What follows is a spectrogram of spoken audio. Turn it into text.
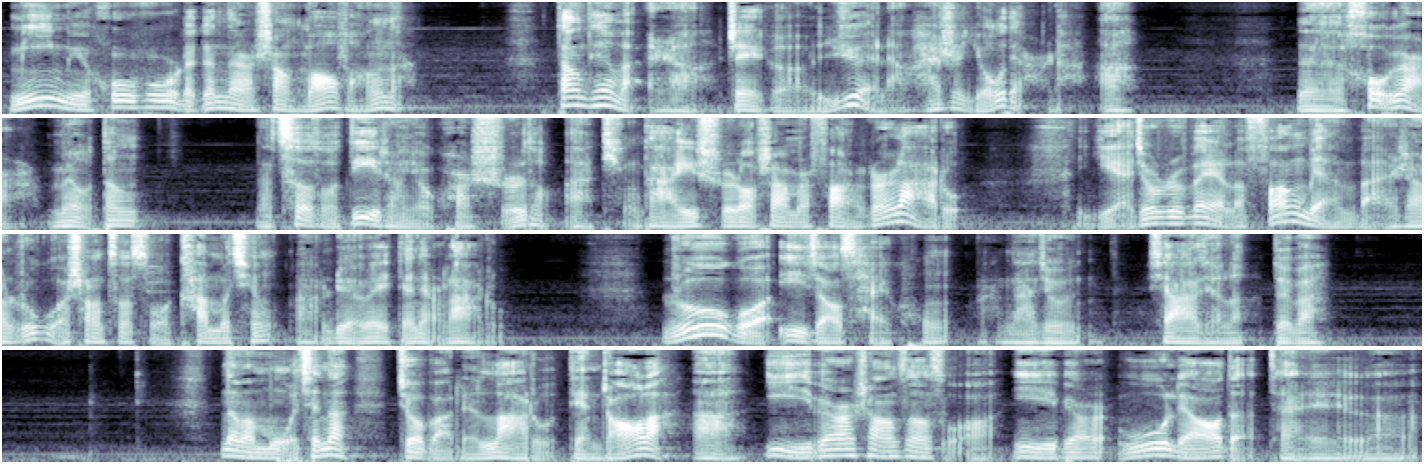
迷迷糊糊的跟那儿上茅房呢。当天晚上，这个月亮还是有点的啊。呃后院没有灯，那厕所地上有块石头啊，挺大一石头，上面放着根蜡烛，也就是为了方便晚上如果上厕所看不清啊，略微点点蜡烛。如果一脚踩空，那就下去了，对吧？那么母亲呢，就把这蜡烛点着了啊，一边上厕所，一边无聊的在这个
